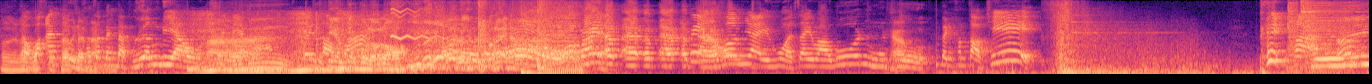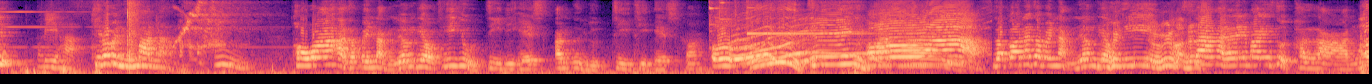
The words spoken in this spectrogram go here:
เออแต่ว่าอันอื่นเราก็เขาจะเป็นแบบเรื่องเดียวใช่ไหมคะอ่าเลยตอบเตรียมจะกดว่าแล้วเหรอเพราะว่าจะกดได้นะโอ้โหไม่แอบแอบแอบแอบแอบปิแอดบเทอมใหญ่หัวใจวาวุ่น ครับ เป็นคำตอบที่ ผิดค่ะบีค่ะ คิดว่าเป็นวิมานหนัง เพราะว่าอาจจะเป็นหนังเรื่องเดียวที่อยู่ GDS อันอื่นอยู่ GTH ป่ะเออจริงอ๋อแล้วก็น่าจะเป็นหนังเรื่องเดียวที่สร้างรายได้มากที่สุดพันล้านเอ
